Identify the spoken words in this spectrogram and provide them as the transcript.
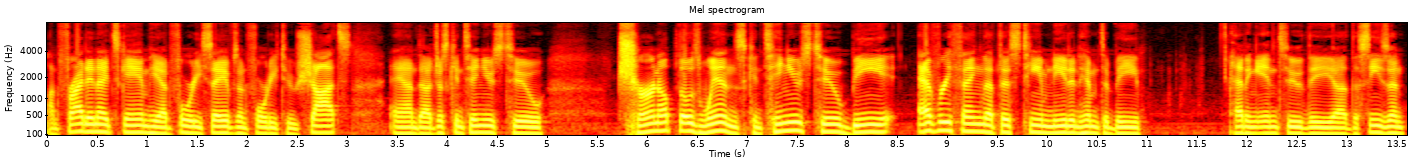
on Friday night's game. He had 40 saves and 42 shots, and just continues to churn up those wins. Continues to be everything that this team needed him to be heading into the uh, the season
